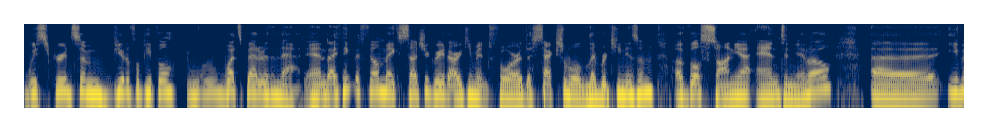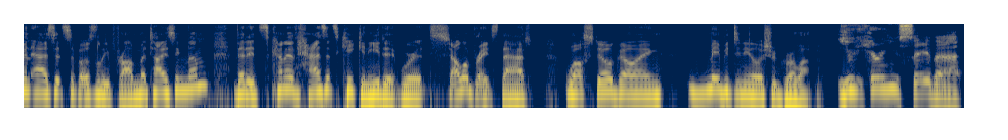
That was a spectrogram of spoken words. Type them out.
We screwed some beautiful people. What's better than that? And I think the film makes such a great argument for the sexual libertinism of both Sonia and Danilo, uh, even as it's supposedly problematizing them, that it's kind of has its cake and eat it, where it celebrates that while still going, maybe Danilo should grow up. You hearing you say that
